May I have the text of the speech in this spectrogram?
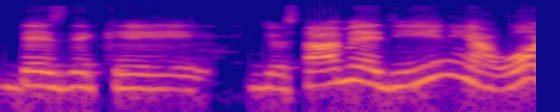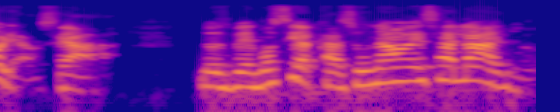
desde que yo estaba en Medellín y ahora, o sea, nos vemos si acaso una vez al año,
